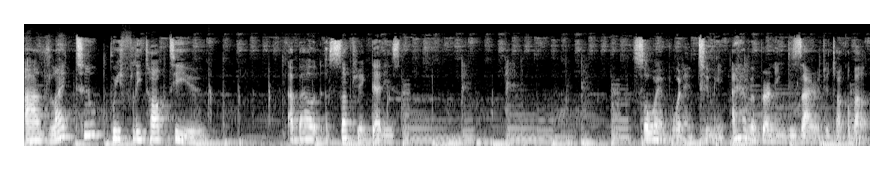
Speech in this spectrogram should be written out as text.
I'd like to briefly talk to you about a subject that is so important to me. I have a burning desire to talk about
